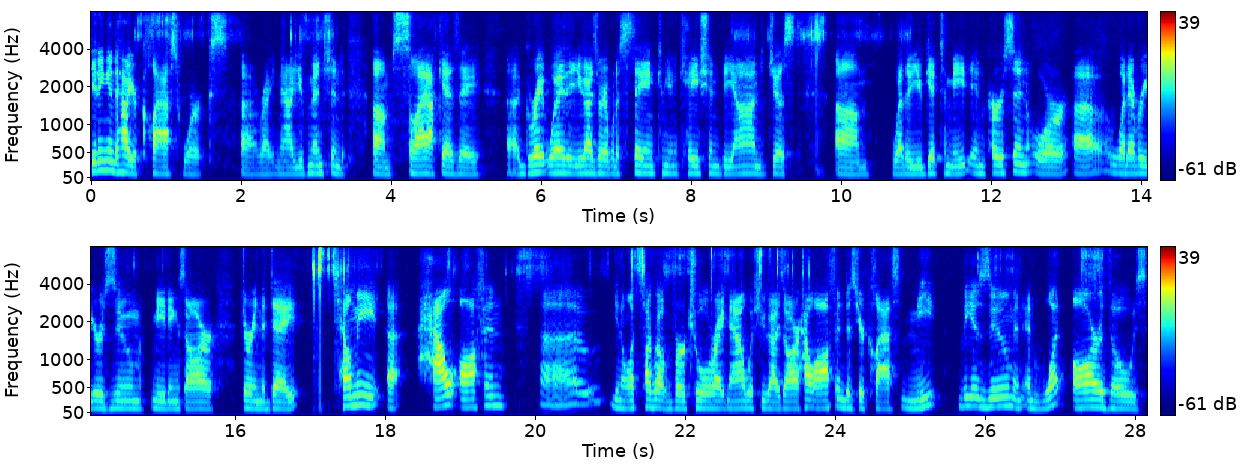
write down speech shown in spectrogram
getting into how your class works uh, right now. You've mentioned um, Slack as a, a, great way that you guys are able to stay in communication beyond just um, whether you get to meet in person or uh, whatever your Zoom meetings are during the day. Tell me uh, how often, uh, you know, let's talk about virtual right now, which you guys are. How often does your class meet via Zoom and, and what are those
